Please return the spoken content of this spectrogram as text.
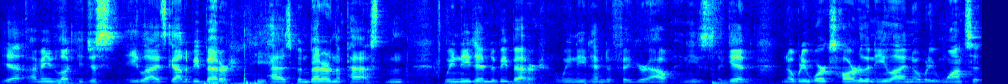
Yeah, I mean, look, you just Eli's got to be better. He has been better in the past, and we need him to be better. We need him to figure out. And he's again, nobody works harder than Eli. Nobody wants it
